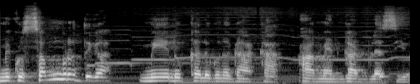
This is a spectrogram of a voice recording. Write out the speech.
మీకు సమృద్ధిగా మేలు కలుగునగాక ఆమెన్. God bless you.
